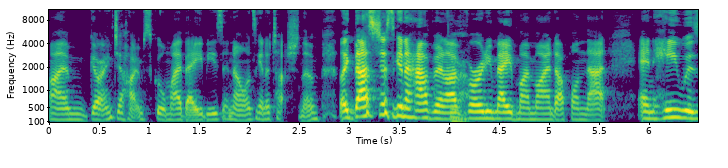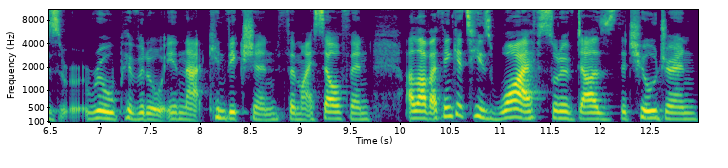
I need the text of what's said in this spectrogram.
i'm going to homeschool my babies and no one's going to touch them. Like that's just going to happen. I've already made my mind up on that. And he was real pivotal in that conviction for myself. And i love i think it's his wife sort of does the children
